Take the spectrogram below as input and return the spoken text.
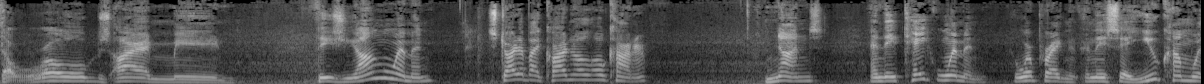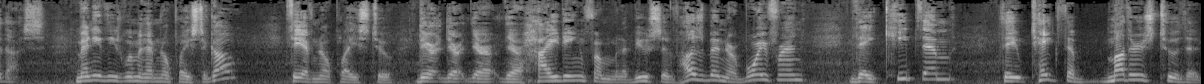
the robes, I mean. These young women, started by Cardinal O'Connor, nuns, and they take women who are pregnant and they say, You come with us. Many of these women have no place to go. They have no place to. They're, they're, they're, they're hiding from an abusive husband or boyfriend. They keep them. They take the mothers to the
